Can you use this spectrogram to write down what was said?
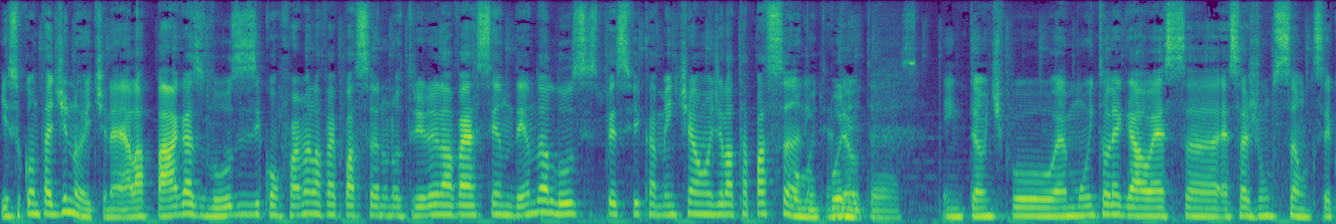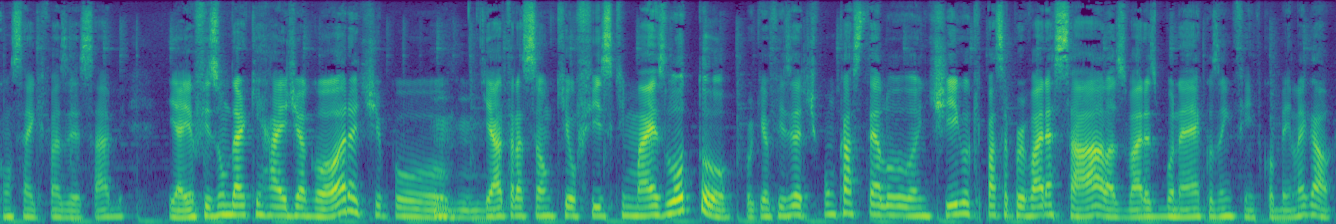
isso quando tá de noite, né? Ela apaga as luzes e conforme ela vai passando no trilho, ela vai acendendo a luz especificamente aonde ela tá passando. Ficou muito entendeu? bonita essa. Então, tipo, é muito legal essa, essa junção que você consegue fazer, sabe? E aí eu fiz um Dark Ride agora, tipo, que é a atração que eu fiz que mais lotou. Porque eu fiz é tipo um castelo antigo que passa por várias salas, vários bonecos, enfim, ficou bem legal.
